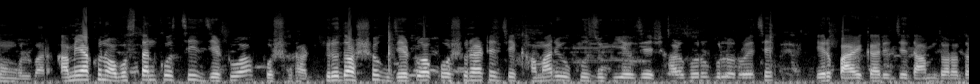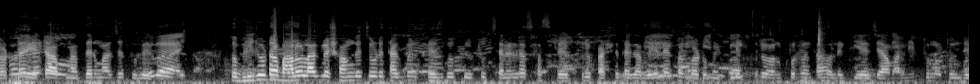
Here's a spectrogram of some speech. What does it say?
মঙ্গলবার আমি এখন অবস্থান করছি জেটুয়া পশুরহাট প্রিয় দর্শক, জেটুয়া পশুরহাটের যে খামারি উপযোগী যে ষাড় গরুগুলো রয়েছে, এর পাইকারি যে দাম দরদরটা, এটা আপনাদের মাঝে তুলে ধরবো। তো ভিডিওটা ভালো লাগলে সঙ্গে জুড়ে থাকবেন। ফেসবুক ইউটিউব চ্যানেলটা সাবস্ক্রাইব করে পাশে থাকা বেল আইকন বাটনে ক্লিক করে অন করবেন তাহলে কি যে আমার নিত্য নতুন যে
